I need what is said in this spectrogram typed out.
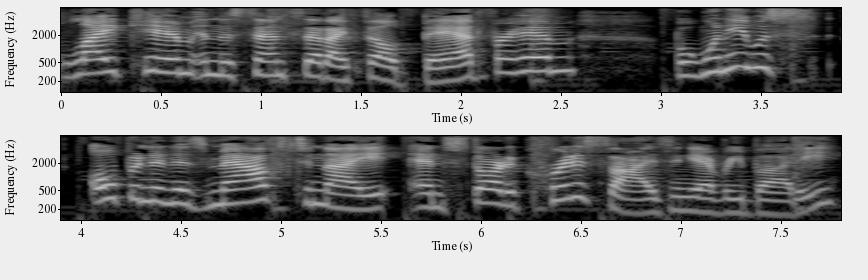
like him in the sense that I felt bad for him. But when he was opening his mouth tonight and started criticizing everybody,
